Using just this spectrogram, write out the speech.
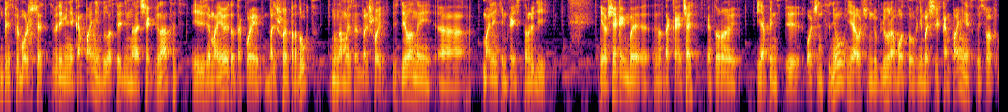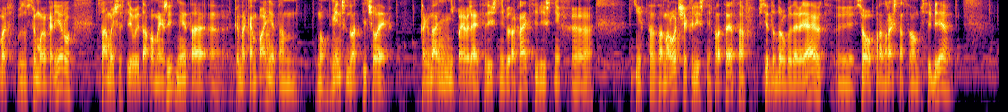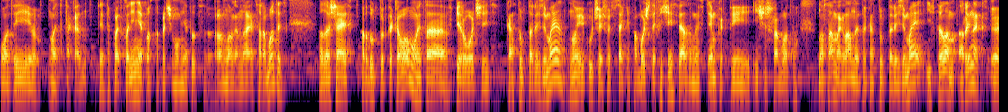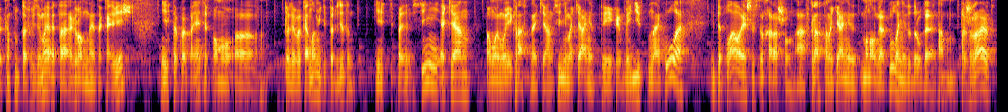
в принципе, большая часть времени компании было в среднем, наверное, человек 12, и резюме это такой большой продукт, ну, на мой взгляд, большой, сделанный э, маленьким количеством людей. И вообще, как бы, это такая часть, которую я, в принципе, очень ценю. Я очень люблю работу в небольших компаниях. То есть во, во, за всю мою карьеру самый счастливый этап моей жизни — это э, когда компания там, ну, меньше 20 человек. Тогда не появляется лишней бюрократии, лишних э, каких-то заморочек, лишних процессов. Все друг другу доверяют, все прозрачно само по себе. Вот, и ну, это, так, это такое отклонение, просто почему мне тут во многом нравится работать. Возвращаясь к продукту к таковому, это в первую очередь конструктор резюме, ну и куча еще всяких побочных вещей, связанных с тем, как ты ищешь работу. Но самое главное это конструктор резюме, и в целом рынок э, конструкторов резюме это огромная такая вещь. Есть такое понятие, по-моему, э, то ли в экономике, то ли где-то есть типа синий океан, по-моему, и красный океан. В синем океане ты как бы единственная акула, и ты плаваешь, и все хорошо. А в Красном океане много акул, они друг друга там пожирают,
